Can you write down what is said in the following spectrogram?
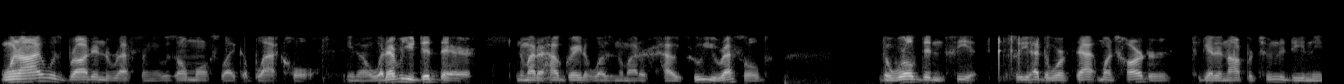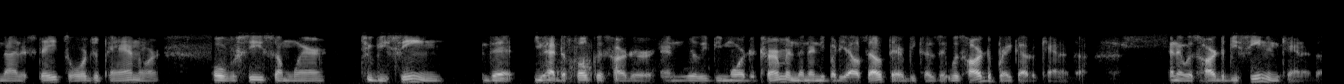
When I was brought into wrestling, it was almost like a black hole. You know, whatever you did there, no matter how great it was, no matter how who you wrestled, the world didn't see it. So you had to work that much harder to get an opportunity in the United States or Japan or overseas somewhere to be seen that you had to focus harder and really be more determined than anybody else out there because it was hard to break out of Canada and it was hard to be seen in Canada.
